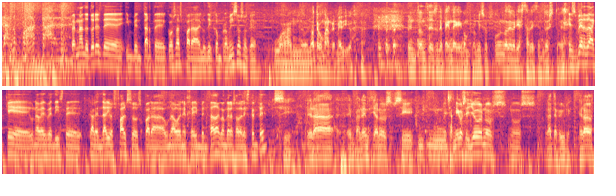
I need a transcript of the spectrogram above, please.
Verano fatal. Fernando, ¿tú eres de inventarte cosas para eludir compromisos o qué? Cuando no tengo más remedio. Entonces depende de qué compromisos. No debería estar diciendo esto. ¿eh? ¿Es verdad que una vez vendiste calendarios falsos para una ONG inventada cuando eras adolescente? Sí, era en Valencia, nos, sí, mis amigos y yo nos, nos era terrible. Era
